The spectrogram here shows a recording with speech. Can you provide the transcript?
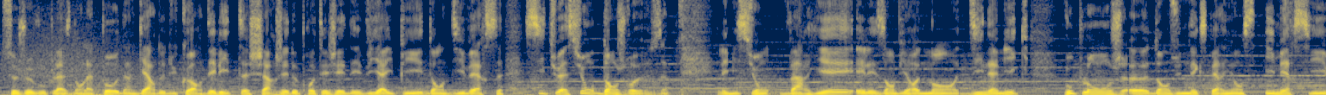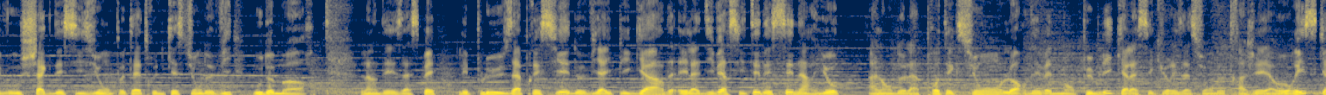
Ce jeu vous place dans la peau d'un garde du corps d'élite chargé de protéger des VIP dans diverses situations dangereuses. Les missions variées et les environnements dynamiques vous plongent euh, dans une expérience immersive où chaque décision peut être une question de vie ou de mort. L'un des aspects les plus appréciés de VIP Guard est la diversité des scénarios allant de la protection lors d'événements publics à la sécurisation de trajets à haut risque.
